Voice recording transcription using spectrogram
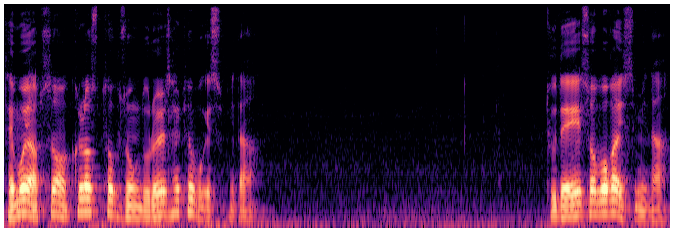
데모에 앞서 클러스터 구성도를 살펴보겠습니다. 두 대의 서버가 있습니다.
